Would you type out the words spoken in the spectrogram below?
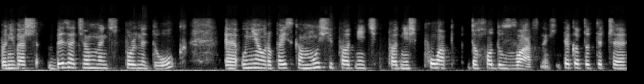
ponieważ by zaciągnąć wspólny dług, e, Unia Europejska musi podnieść, podnieść pułap dochodów własnych. I tego dotyczy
